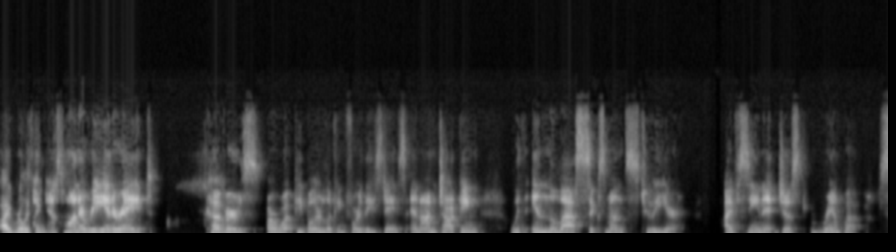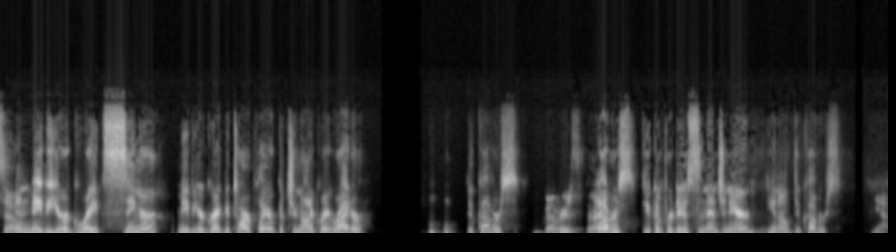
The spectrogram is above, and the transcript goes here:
I really think. I just want to reiterate covers are what people are looking for these days. And I'm talking within the last six months to a year. I've seen it just ramp up. So, and maybe you're a great singer, maybe you're a great guitar player, but you're not a great writer. do covers. Covers, right. Covers. If you can produce and engineer, you know, do covers. Yeah.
